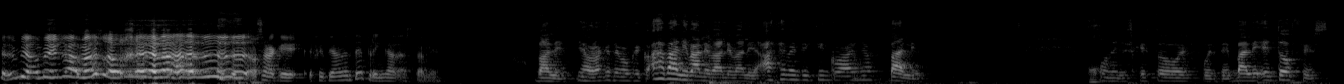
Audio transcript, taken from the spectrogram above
"Es mi amiga más longeva. O sea que, efectivamente, pringadas también. Vale, y ahora que tengo que... Ah, vale, vale, vale, vale. Hace 25 años, vale. Joder, es que esto es fuerte. Vale, entonces,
